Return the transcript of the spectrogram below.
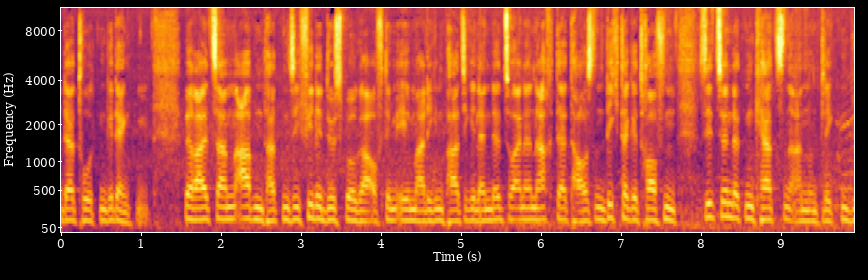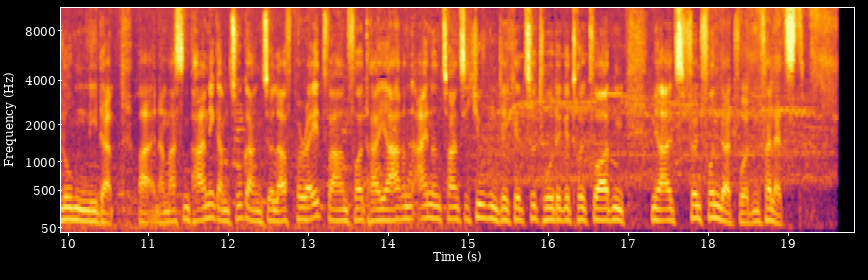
der Toten gedenken. Bereits am Abend hatten sich viele Duisburger auf dem ehemaligen Partygelände zu einer Nacht der tausend Dichter getroffen. Sie zündeten Kerzen an und legten Blumen nieder. Bei einer Massenpanik am Zugang zur Love Parade waren vor drei Jahren 21 Jugendliche zu Tode gedrückt worden. Mehr als 500 wurden verletzt.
